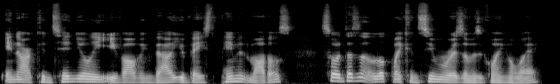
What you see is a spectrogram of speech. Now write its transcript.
in our continually evolving value based payment models, so it doesn't look like consumerism is going away.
